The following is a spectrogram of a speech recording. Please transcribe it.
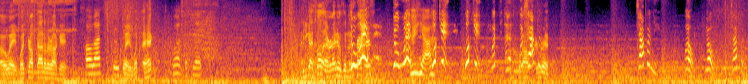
Oh wait, what dropped out of the rocket? Oh, that's spooky. Wait, what the heck? What the flip? You guys saw that, right? It was a The nutcracker. Whip! The whip! Yeah. Look it! Look it! What, uh, what's happening? What's happening? Whoa, yo, what's happening?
